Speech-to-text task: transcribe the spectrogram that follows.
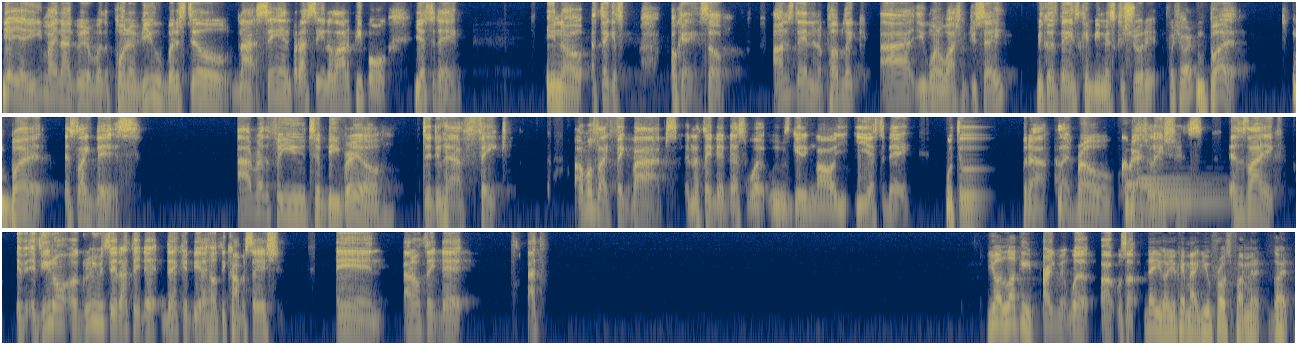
yeah, yeah, you might not agree with the point of view, but it's still not sin. But I seen a lot of people yesterday. You know, I think it's okay. So I understand in the public, I you want to watch what you say because things can be misconstrued. For sure. But but it's like this. I'd rather for you to be real to do have fake, almost like fake vibes. And I think that that's what we was getting all yesterday with the without like, bro, congratulations. It's like if, if you don't agree with it, I think that that could be a healthy conversation. And I don't think that I You're lucky. argument. Well, uh, what's up? There you go. You came back. You froze for a minute. Go ahead.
